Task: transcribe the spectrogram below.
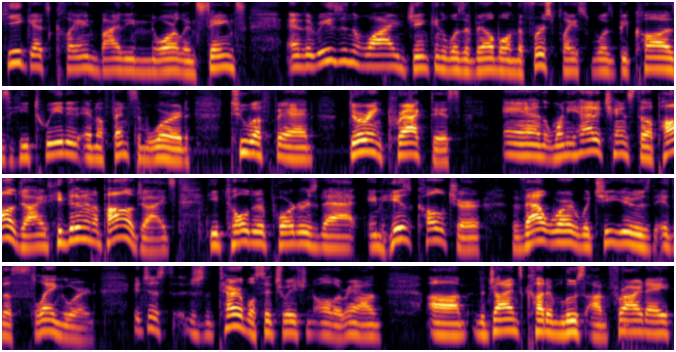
he gets claimed by the New Orleans Saints. And the reason why Jenkins was available in the first place was because he tweeted an offensive word to a fan during practice and when he had a chance to apologize, he didn't apologize. He told reporters that in his culture, that word which he used is a slang word. It's just just a terrible situation all around. Um, the Giants cut him loose on Friday,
